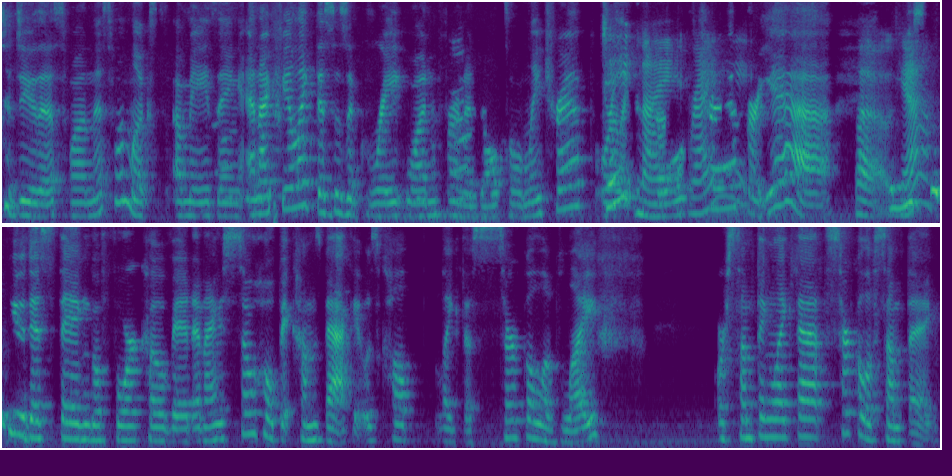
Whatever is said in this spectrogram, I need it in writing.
to do this one. This one looks amazing. And I feel like this is a great one for an adults only trip. Date like night, right? trip or- yeah. oh, We yeah. used to do this thing before COVID, and I so hope it comes back. It was called like the Circle of Life or something like that, Circle of something.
